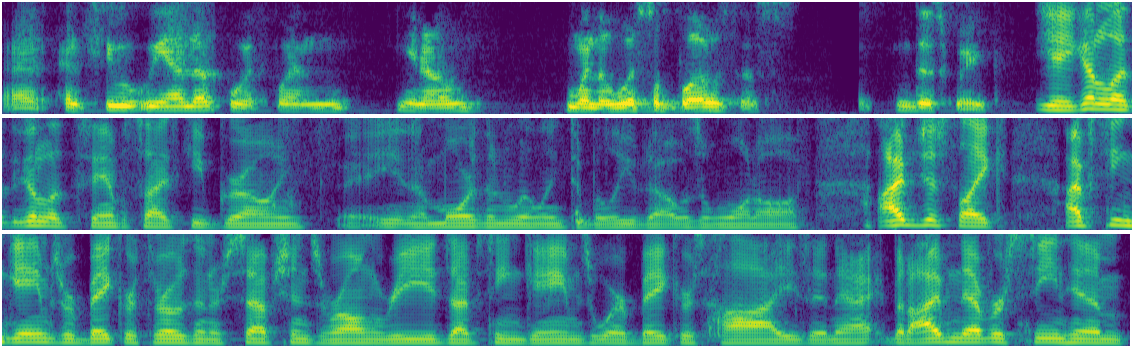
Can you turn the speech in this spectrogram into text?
and, and see what we end up with when you know when the whistle blows this this week. Yeah, you gotta let you gotta let the sample size keep growing. You know, more than willing to believe that was a one off. I've just like I've seen games where Baker throws interceptions, wrong reads. I've seen games where Baker's highs and but I've never seen him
